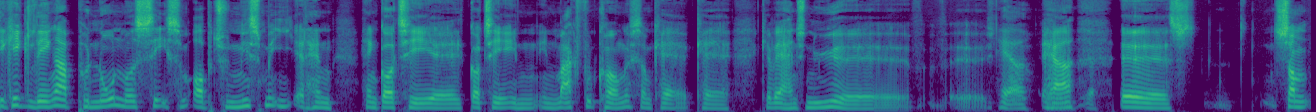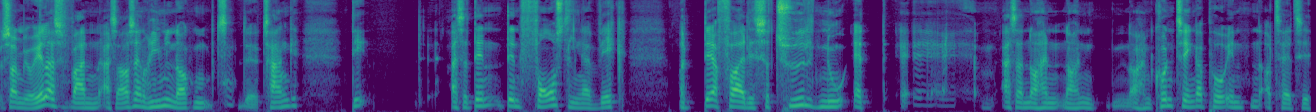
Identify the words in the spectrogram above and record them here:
det kan ikke længere på nogen måde ses som opportunisme i, at han, han går til, øh, går til en, en magtfuld konge, som kan, kan, kan være hans nye øh, øh, herre. herre ja. øh, som, som jo ellers var en, altså også en rimelig nok øh, tanke. Det, altså den, den forestilling er væk, og derfor er det så tydeligt nu, at øh, øh altså når han, når, han, når han kun tænker på enten at tage til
